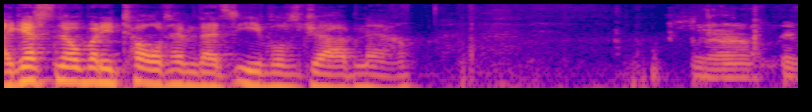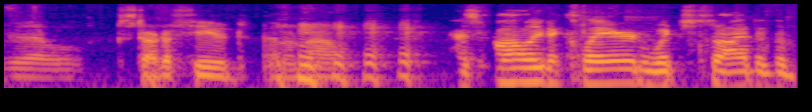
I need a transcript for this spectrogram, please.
I guess nobody told him that's Evil's job now. No, maybe that will start a feud. I don't know. Has Fale declared which side of the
